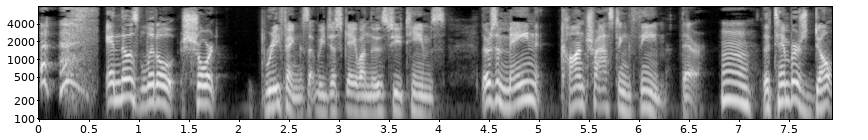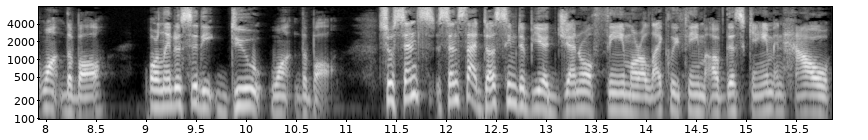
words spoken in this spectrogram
in those little short briefings that we just gave on those two teams, there's a main contrasting theme there. Mm. The Timbers don't want the ball. Orlando City do want the ball. So since, since that does seem to be a general theme or a likely theme of this game and how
